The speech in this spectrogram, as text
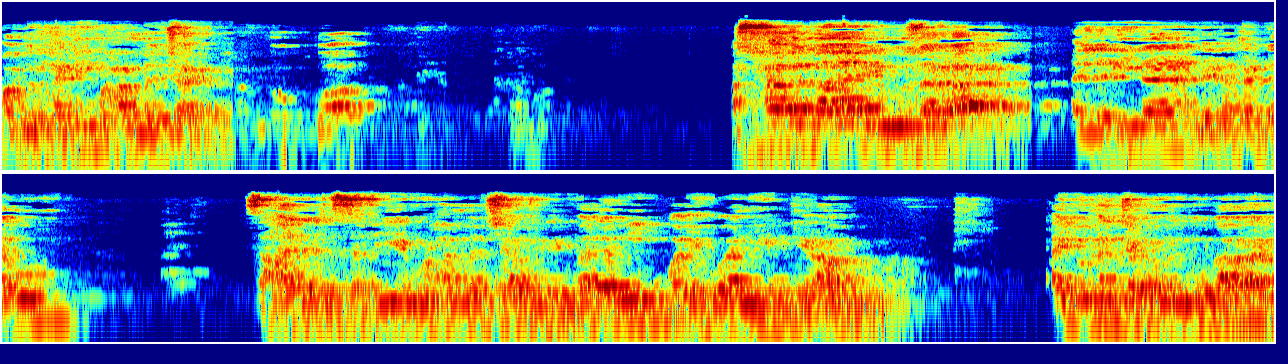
عبد الحكيم محمد شاكر حفظه الله. أصحاب المعالي الوزراء الذين يتقدمهم سعادة السفير محمد شاكر البدوي وإخوانه الكرام. أيها الجمع المبارك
